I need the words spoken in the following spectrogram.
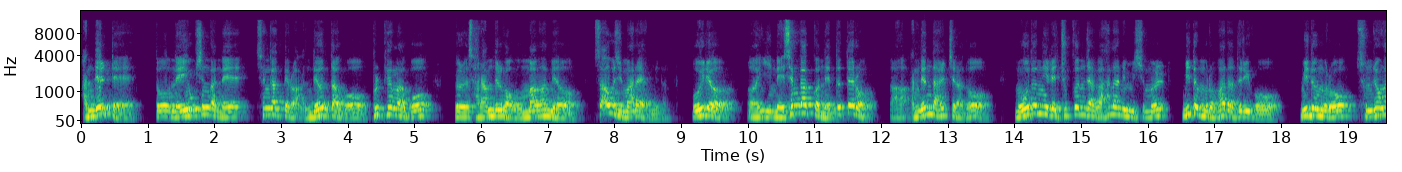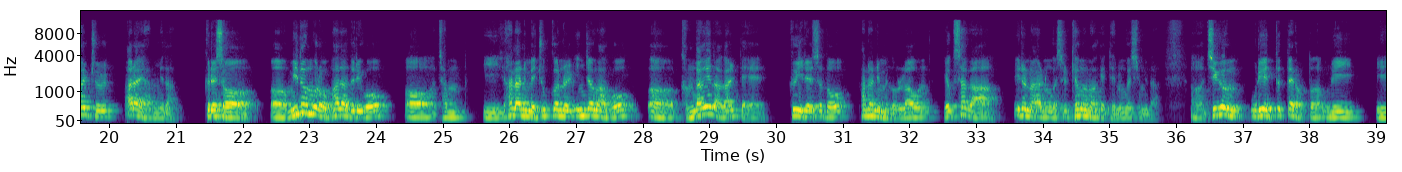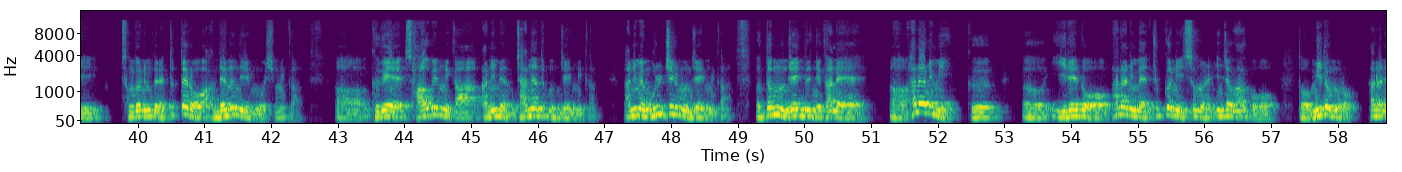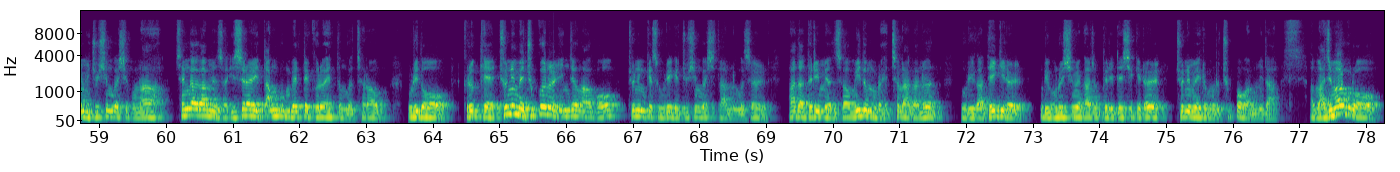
안 될 때 또 내 욕심과 내 생각대로 안 되었다고 불평하고 그 사람들과 원망하며 싸우지 말아야 합니다. 오히려 어, 이내 생각과 내 뜻대로 아, 안 된다 할지라도 모든 일의 주권자가 하나님이심을 믿음으로 받아들이고 믿음으로 순종할 줄 알아야 합니다. 그래서 어, 믿음으로 받아들이고 어, 참 이 하나님의 주권을 인정하고 어, 감당해 나갈 때 그 일에서도 하나님의 놀라운 역사가 일어나는 것을 경험하게 되는 것입니다. 어, 지금 우리의 뜻대로 또 우리 이 성도님들의 뜻대로 안 되는 일이 무엇입니까? 어, 그게 사업입니까? 아니면 자녀들 문제입니까? 아니면 물질 문제입니까? 어떤 문제이든지 간에 어, 하나님이 그 어, 일에도 하나님의 주권이 있음을 인정하고 또 믿음으로 하나님이 주신 것이구나 생각하면서 이스라엘이 땅 분배 때 그러했던 것처럼 우리도 그렇게 주님의 주권을 인정하고 주님께서 우리에게 주신 것이라는 것을 받아들이면서 믿음으로 헤쳐나가는 우리가 되기를 우리 부르심의 가족들이 되시기를 주님의 이름으로 축복합니다. 마지막으로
